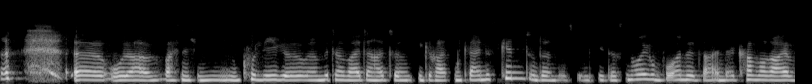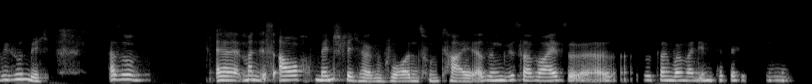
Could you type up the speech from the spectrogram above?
äh, oder weiß nicht, ein Kollege oder ein Mitarbeiter hatte irgendwie gerade ein kleines Kind und dann ist irgendwie das Neugeborene da in der Kamera. Ja, wieso nicht? Also äh, man ist auch menschlicher geworden zum Teil. Also in gewisser Weise, äh, sozusagen, weil man eben tatsächlich einen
